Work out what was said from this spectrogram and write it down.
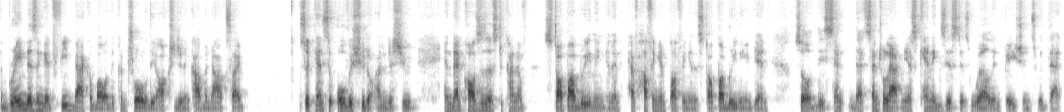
the brain doesn't get feedback about the control of the oxygen and carbon dioxide. So it tends to overshoot or undershoot. And that causes us to kind of stop our breathing and then have huffing and puffing and then stop our breathing again. So the that central apneas can exist as well in patients with that.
